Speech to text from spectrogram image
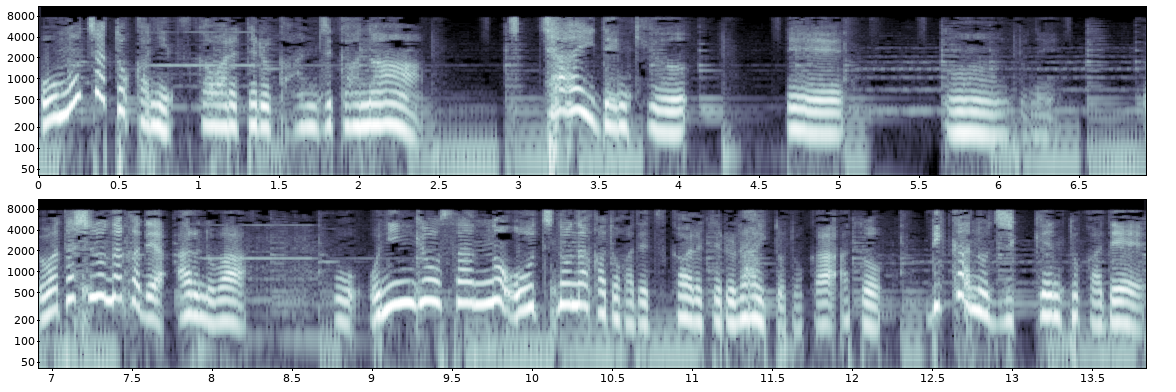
おもちゃとかに使われてる感じかな。ちっちゃい電球。で、うーんとね、私の中であるのは、こう、お人形さんのお家の中とかで使われてるライトとか、あと、理科の実験とかで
